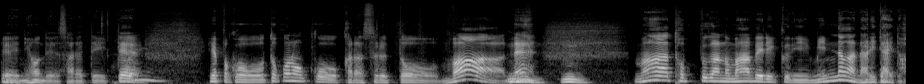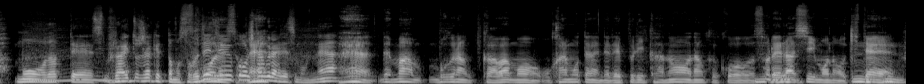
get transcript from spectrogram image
えーうん。日本でされていて、はい。やっぱこう男の子からするとまあね、うん。うんまあ「トップガン」のマーベリックにみんながなりたいと。もうだってフライトジャケットもそれで流行したぐらいですもんね。ええでまあ僕なんかはもうお金持ってないんでレプリカのなんかこうそれらしいものを着て、うんうん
